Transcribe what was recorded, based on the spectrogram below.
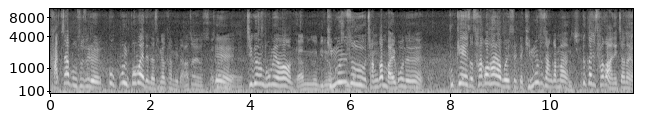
가짜 보수들을 꼭 뿌리 뽑아야 된다 생각합니다. 맞아요. 진짜. 예, 지금 보면 대한민국의 미래는 김문수 장관 말고는 국회에서 사과하라고 했을 때 김문수 장관만 그렇지. 끝까지 사과 안 했잖아요.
